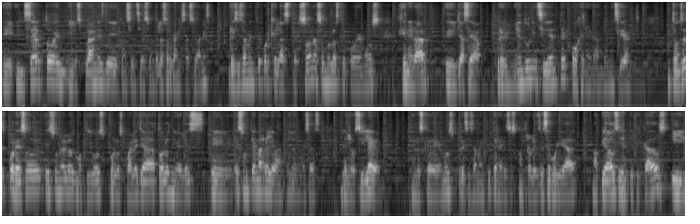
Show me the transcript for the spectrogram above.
eh, inserto en, los planes de concienciación de las organizaciones, precisamente porque las personas somos las que podemos generar, eh, ya sea previniendo un incidente o generando un incidente. Entonces, por eso es uno de los motivos por los cuales ya a todos los niveles eh, es un tema relevante en las mesas de los C-Level en los que debemos precisamente tener esos controles de seguridad mapeados, identificados y,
